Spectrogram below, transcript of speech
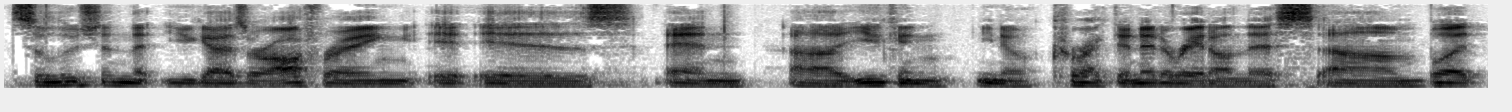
solution that you guys are offering it is and uh, you can you know correct and iterate on this um, but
